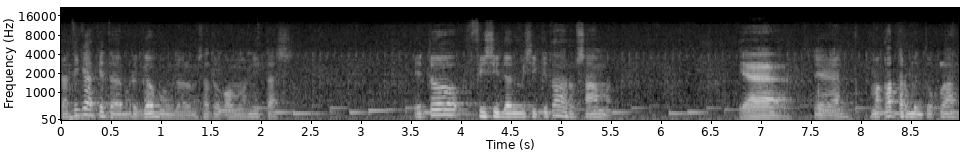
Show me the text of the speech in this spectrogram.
Ketika kita bergabung dalam satu komunitas, itu visi dan misi kita harus sama. Ya. ya kan maka terbentuklah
